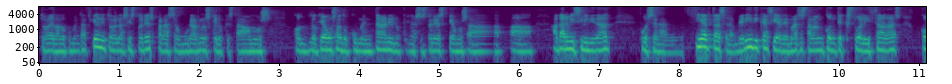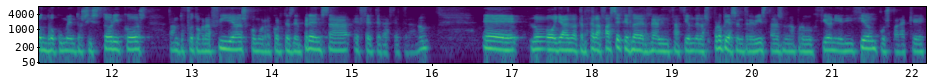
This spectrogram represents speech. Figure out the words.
toda la documentación y todas las historias para asegurarnos que lo que estábamos, lo que íbamos a documentar y lo que las historias que íbamos a dar visibilidad pues eran ciertas, eran verídicas y además estaban contextualizadas con documentos históricos, tanto fotografías como recortes de prensa, etcétera, etcétera. Eh, luego ya la tercera fase, que es la de realización de las propias entrevistas, una producción y edición, pues para que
